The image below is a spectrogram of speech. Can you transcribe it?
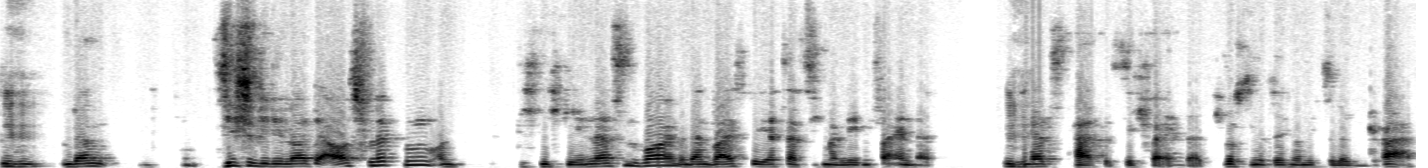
Mhm. Und dann siehst du, wie die Leute ausflippen und dich nicht gehen lassen wollen und dann weißt du, jetzt hat sich mein Leben verändert. Mhm. Jetzt hat es sich verändert. Ich wusste natürlich noch nicht zu welchem Grad,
